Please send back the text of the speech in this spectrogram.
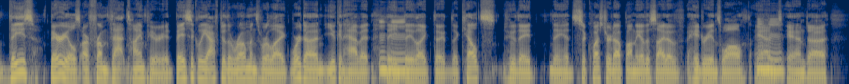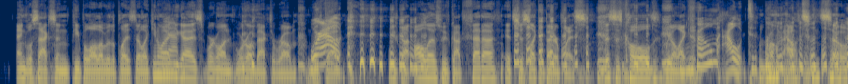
these burials are from that time period basically after the romans were like we're done you can have it they Mhm. they like the the celts who they they had sequestered up on the other side of hadrian's wall and Mm-hmm. and uh anglo-saxon people all over the place. They're like you know what? Yeah. you guys we're going we're going back to rome. We're We've out. got, we've got olives we've got feta. It's just like a better place. This is cold. We don't like it. Rome out. rome out. So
